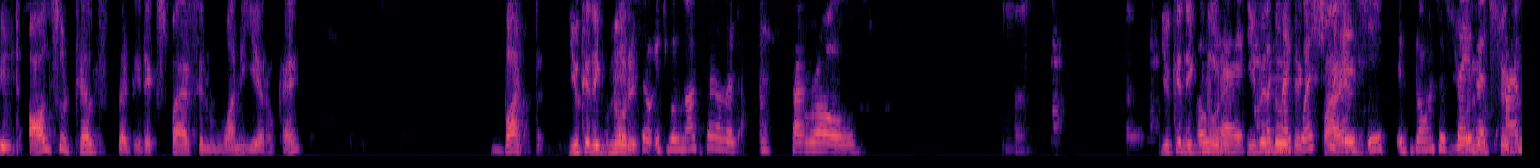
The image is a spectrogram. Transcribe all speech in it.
It also tells that it expires in one year, okay? But you can ignore Okay, it. So it will not say that I'm paroled. You can ignore okay, it. Even but though my it question expires, is, it's, it's going to say that I'm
